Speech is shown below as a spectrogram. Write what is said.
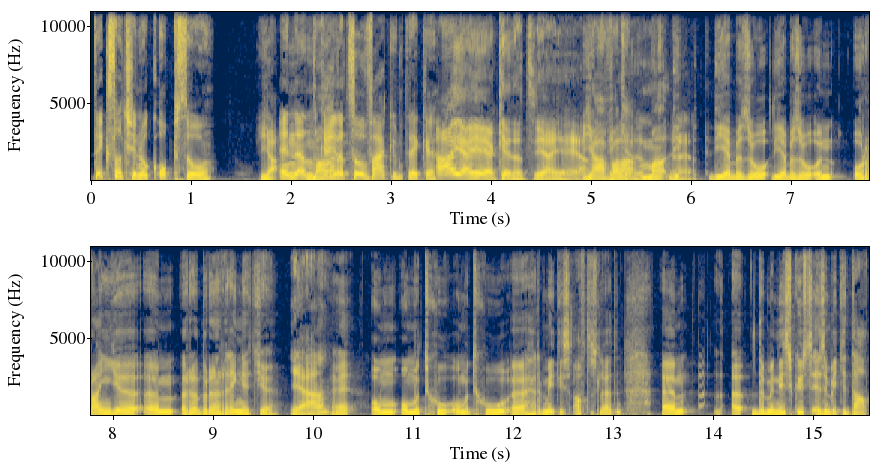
dekseltje ook op zo. Ja, En dan maar, kan je dat zo vacuüm trekken. Ah, ja, ja, ja, ken het. Ja, ja, ja. Ja, voilà. Maar die, Ja, ja. die, hebben zo, die hebben zo een oranje ehm, rubberen ringetje. Ja? Hè, om, om het goed, om het goed eh, hermetisch af te sluiten. Ehm, eh, de meniscus is een beetje dat.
